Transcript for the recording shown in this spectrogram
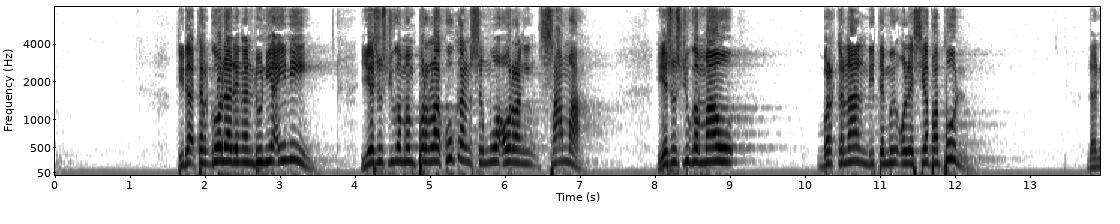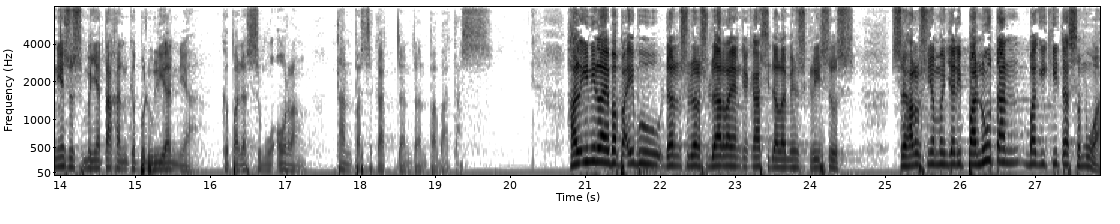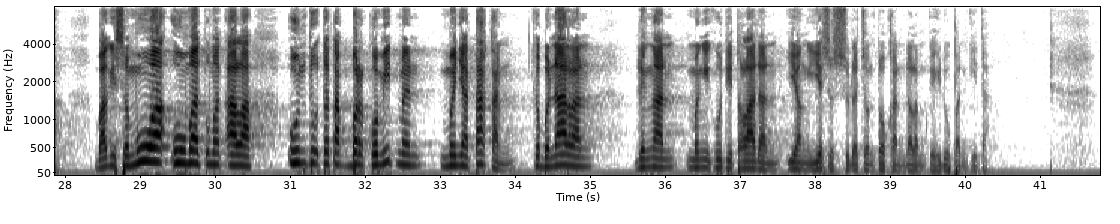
Tidak tergoda dengan dunia ini, Yesus juga memperlakukan semua orang yang sama. Yesus juga mau berkenan ditemui oleh siapa pun. Dan Yesus menyatakan kepeduliannya kepada semua orang tanpa sekat dan tanpa batas. Hal inilah ya Bapak Ibu dan saudara-saudara yang kekasih dalam Yesus Kristus seharusnya menjadi panutan bagi kita semua, bagi semua umat-umat Allah untuk tetap berkomitmen menyatakan kebenaran dengan mengikuti teladan yang Yesus sudah contohkan dalam kehidupan kita.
